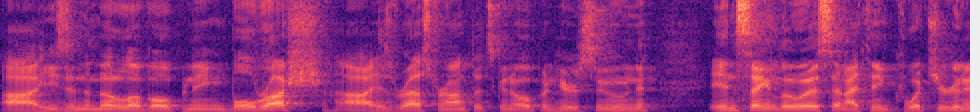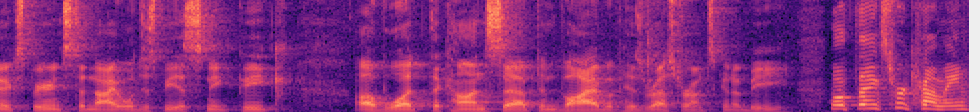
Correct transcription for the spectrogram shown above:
Uh, he's in the middle of opening Bulrush, uh, his restaurant that's going to open here soon in St. Louis. And I think what you're going to experience tonight will just be a sneak peek of what the concept and vibe of his restaurant's going to be. Well, thanks for coming.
